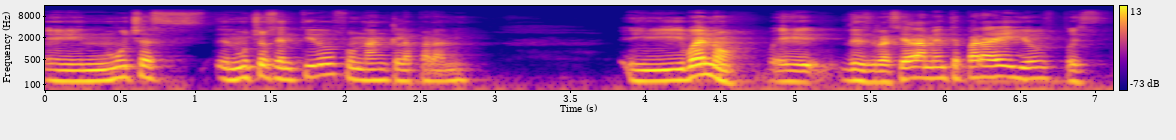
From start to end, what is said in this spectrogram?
en muchas en muchos sentidos un ancla para mí y bueno eh, desgraciadamente para ellos pues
